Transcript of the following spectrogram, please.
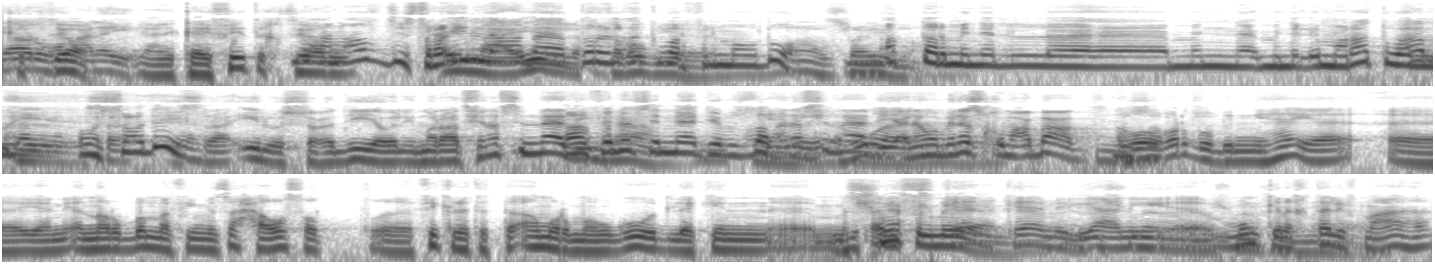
اختيارهم اختيار عليه. يعني كيفية لا اختياره أنا قصدي لعبها اللي الدور الأكبر بيها. في الموضوع. آه، إسرائيل. أكتر من ال- من من الإمارات آه، ما وال- هي والسعودية. إسرائيل والسعودية والإمارات في نفس النادي آه في نفس النادي بالظبط نفس يعني النادي يعني هم بينسقوا مع بعض. هو برضه بالنهاية آه، يعني أن ربما في مساحة وسط آه، فكرة التآمر موجود لكن آه، مسألة 100% كان يعني. كامل يعني آه، ممكن 100% أختلف معاها.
